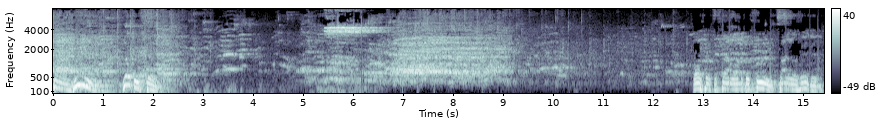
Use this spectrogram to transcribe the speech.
Shaheem Wilkerson. Offensive foul on number three, Tyler Hammond.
